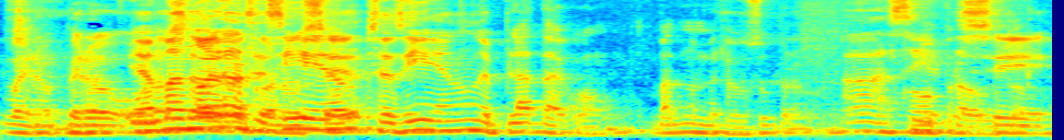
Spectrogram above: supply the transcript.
Bueno, pero y además Nolan se sigue, se sigue llenando de plata con Batman vs Superman. Ah, sí. Como. Sí,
